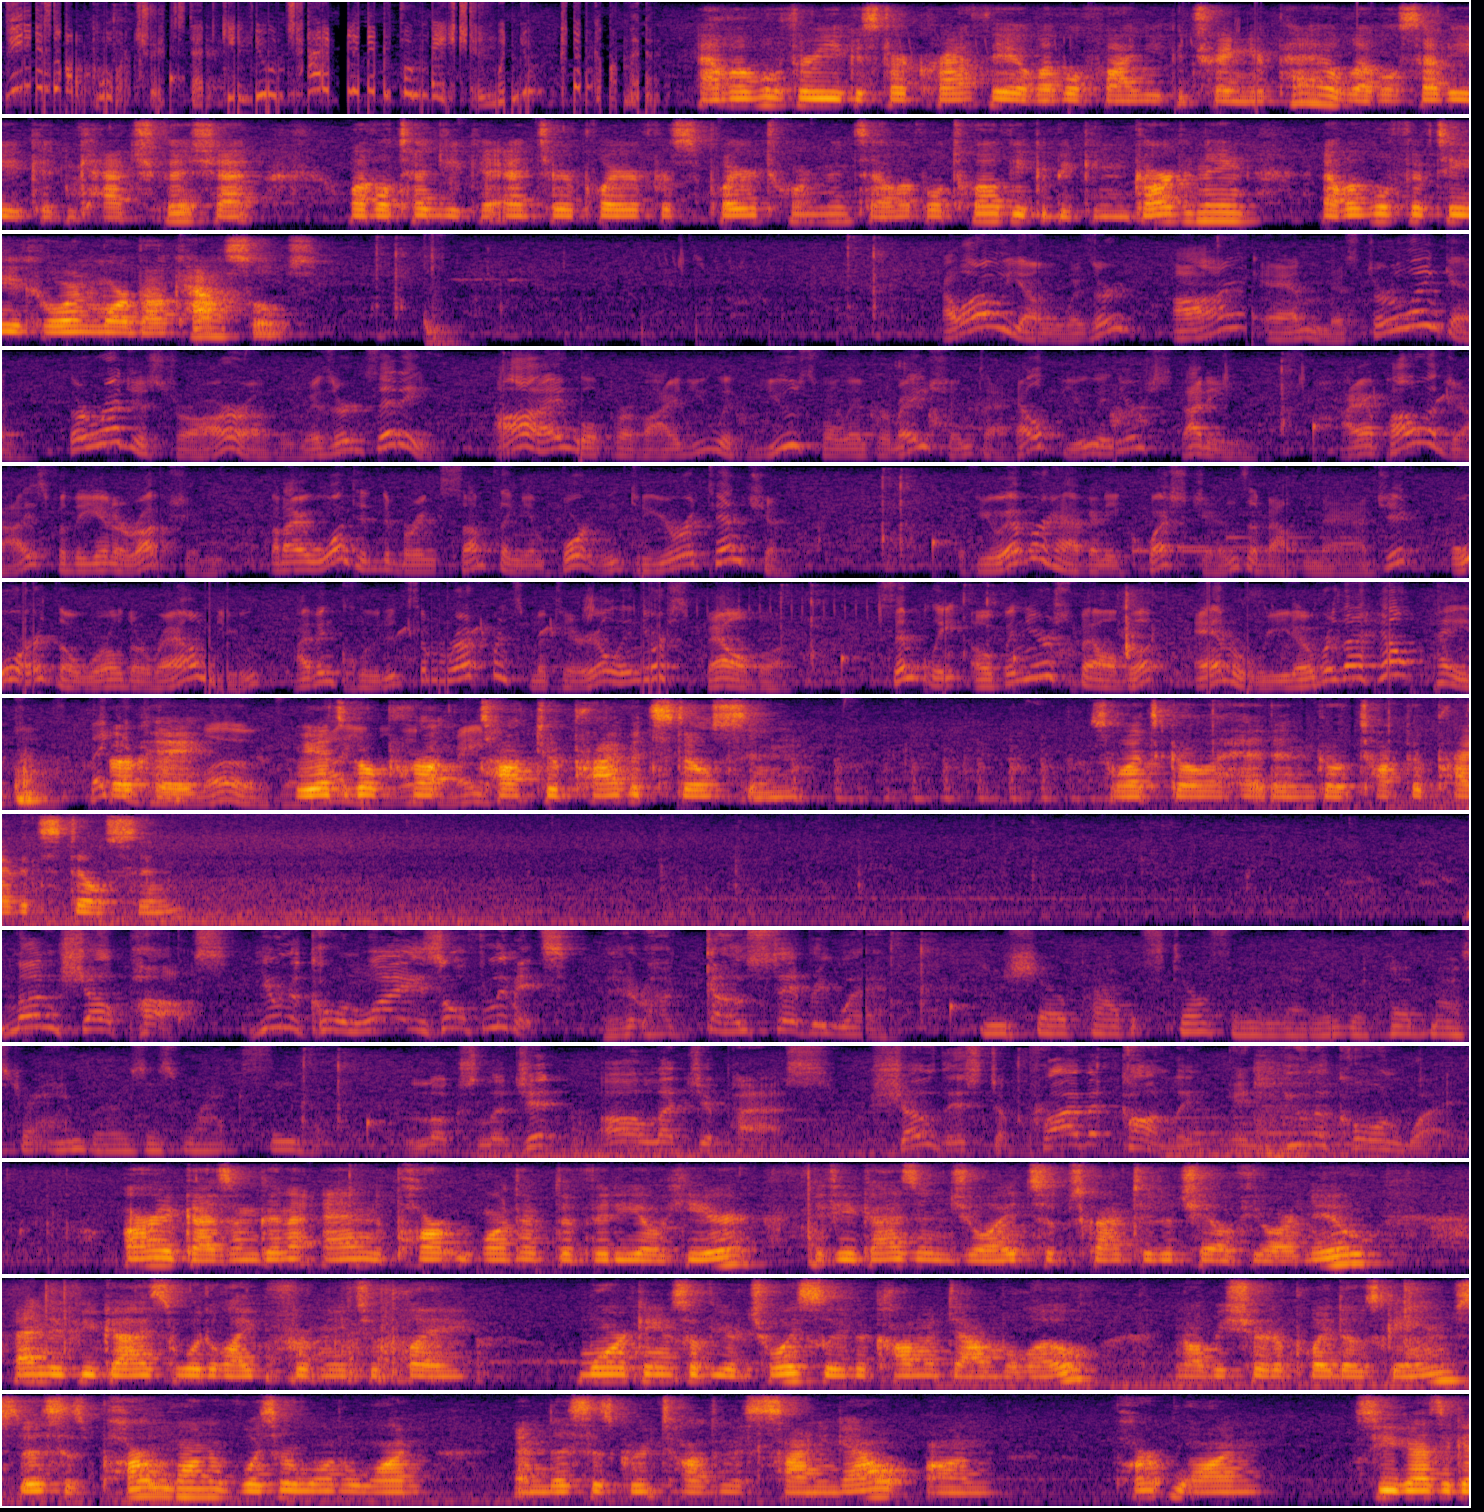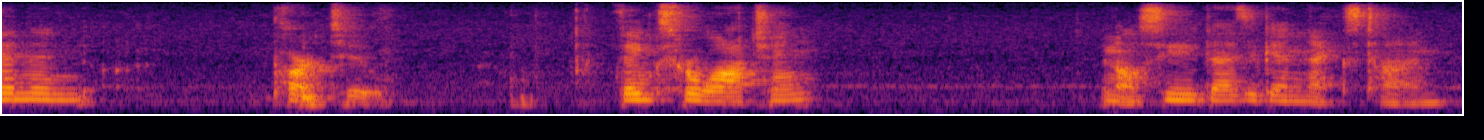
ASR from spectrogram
These are portraits that give you timely information when you click on them. at level 3 you can start crafting, at level 5 you can train your pet, at level 7 you can catch fish, at level 10 you can enter player versus player tournaments, at level 12 you can begin gardening, at level 15 you can learn more about castles. Hello, young wizard. I am Mr. Lincoln, the registrar of Wizard City. I will provide you with useful information to help you in your studies. I apologize for the interruption, but I wanted to bring something important to your attention. If you ever have any questions about magic or the world around you, I've included some reference material in your spell book. Simply open your spell book and read over the help pages. They Okay, we have to go pro- talk to Private Stilson. So let's go ahead and go talk to Private Stilson. None shall pass. Unicorn Way is off limits. There are ghosts everywhere. You show Private Stilson a letter with Headmaster Ambrose's wax seal. Looks legit. I'll let you pass. Show this to Private Conley in Unicorn Way. Alright guys, I'm gonna end part one of the video here. If you guys enjoyed, subscribe to the channel if you are new. And if you guys would like for me to play more games of your choice, leave a comment down below. And I'll be sure to play those games. This is part one of Wizard 101. And this is Groot Optimus signing out on part one. See you guys again in part two. Thanks for watching. And I'll see you guys again next time.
